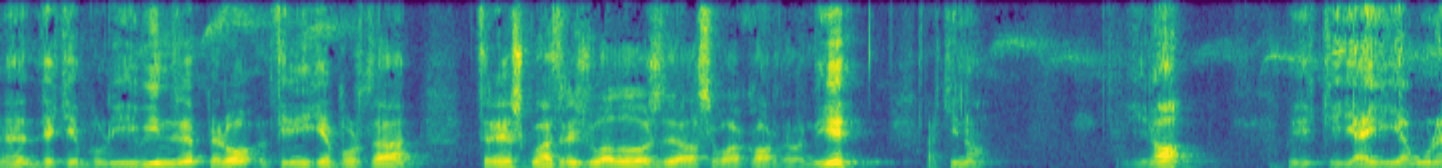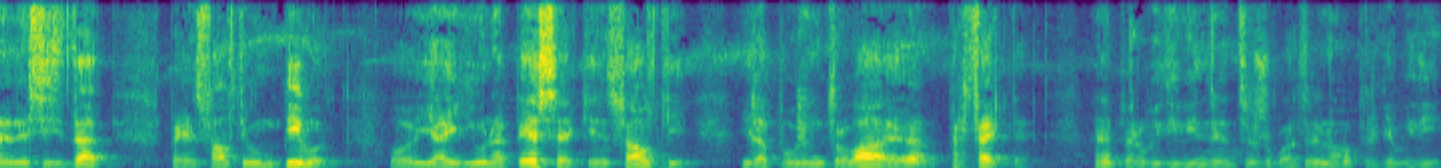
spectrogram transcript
eh, de que volia vindre, però tenia que portar 3-4 jugadors de la seva corda. Van dir, "Eh, aquí no, aquí no. Vull dir que hi hagi alguna necessitat perquè ens falti un pivot o hi hagi una peça que ens falti i la puguem trobar, eh? perfecte. Eh? Però vull dir, vindre en 3 o 4 no, perquè vull dir,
